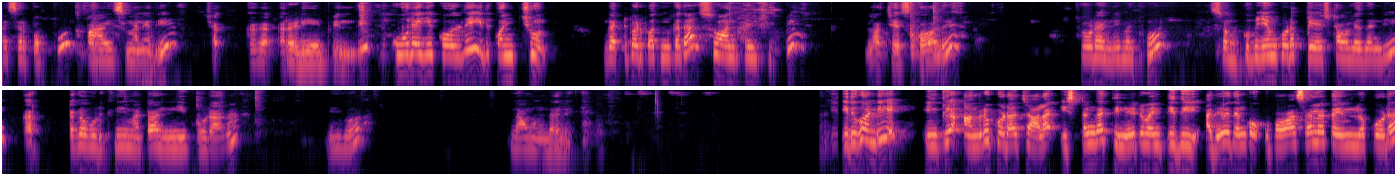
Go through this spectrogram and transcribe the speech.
పెసరపప్పు పాయసం అనేది చక్కగా రెడీ అయిపోయింది. కూల్ అయ్యి కోల్ది ఇది కొంచెం గట్టి పడిపోతుంది కదా సో అంతని చెప్పి ఇలా చేసుకోవాలి. చూడండి మీకు సగ్గు బియ్యం కూడా పేస్ట్ అవ్వలేదండి. కరెక్ట్గా అన్నీ అన్ని కూడా ఇదిగో ఇలా ఉండాలి. ఇదిగోండి ఇంట్లో అందరూ కూడా చాలా ఇష్టంగా తినేటువంటిది. అదే విధంగా ఉపవాసాల టైంలో కూడా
